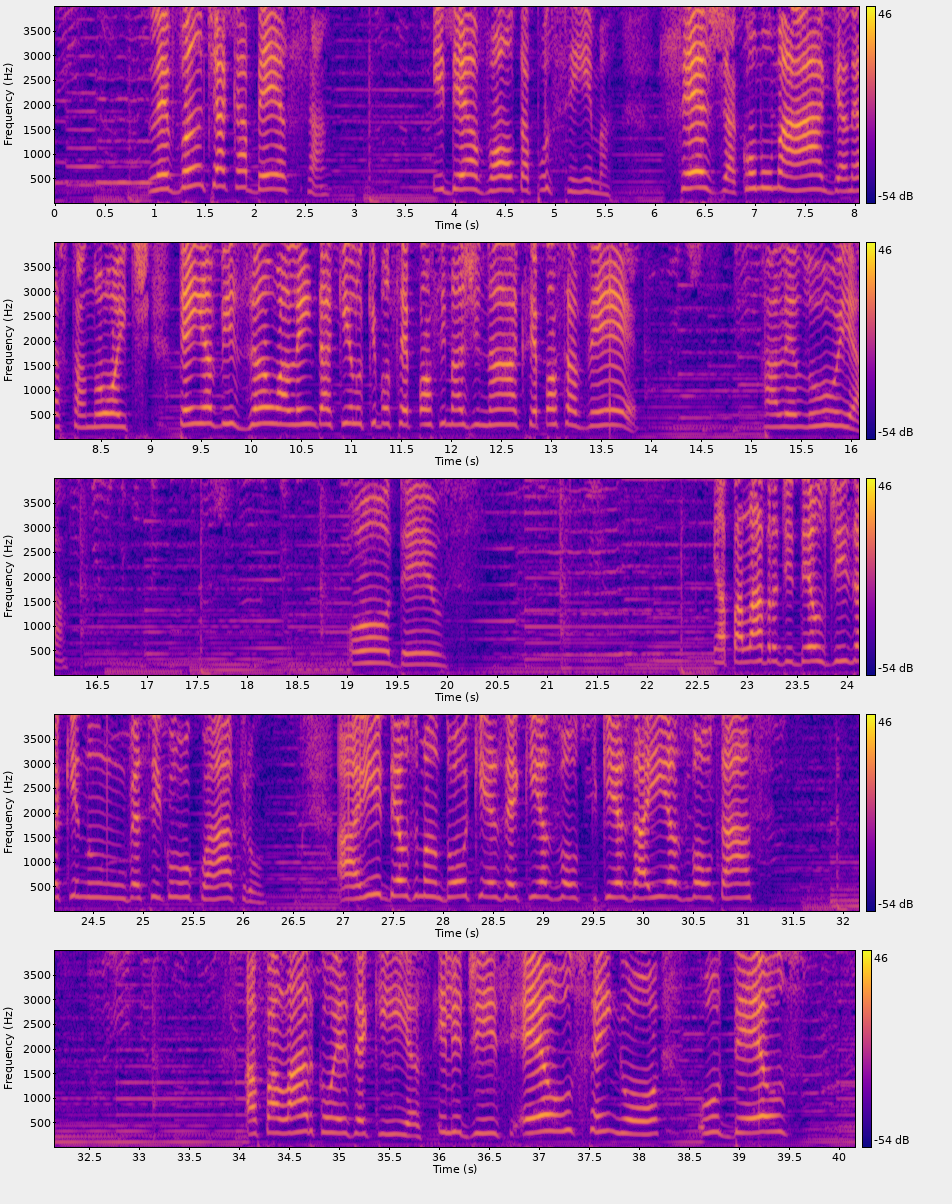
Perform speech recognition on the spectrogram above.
Levante a cabeça e dê a volta por cima. Seja como uma águia nesta noite. Tenha visão além daquilo que você possa imaginar, que você possa ver. Aleluia. Oh Deus. E a palavra de Deus diz aqui no versículo 4 Aí Deus mandou que Ezequias que Isaías voltasse a falar com Ezequias e lhe disse: Eu, o Senhor, o Deus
